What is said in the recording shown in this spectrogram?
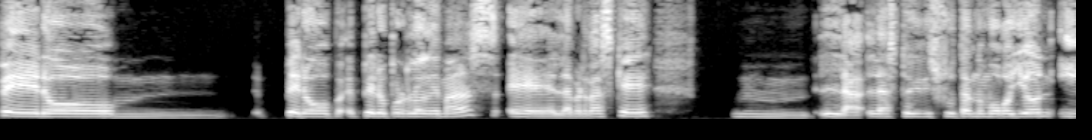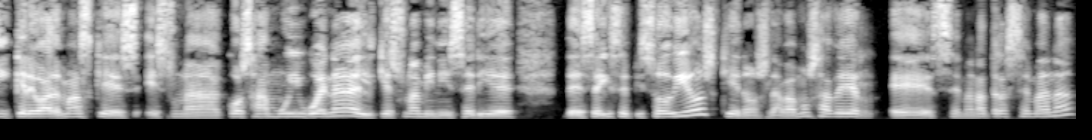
Pero, mm, pero, pero por lo demás, eh, la verdad es que mm, la, la, estoy disfrutando mogollón y creo además que es, es, una cosa muy buena el que es una miniserie de seis episodios que nos la vamos a ver eh, semana tras semana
